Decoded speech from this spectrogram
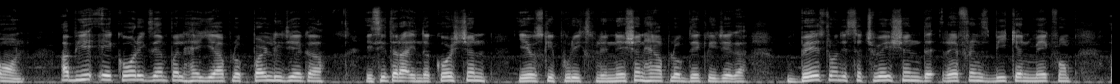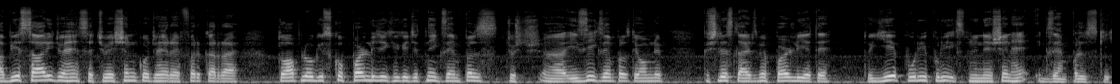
on अब ये एक और एग्ज़ाम्पल है, ये आप लोग पढ़ लीजिएगा। इसी तरह इन द क्वेश्चन ये उसकी पूरी एक्सप्लेनेशन है, आप लोग देख लीजिएगा। Based on the situation the reference we can make from अब ये सारी जो है सिचुएशन को जो है रेफ़र कर रहा है। तो आप लोग इसको पढ़ लीजिए, क्योंकि जितने एग्जांपल्स जो इजी एग्जांपल्स थे वो हमने पिछले स्लाइड्स में पढ़ लिए थे। तो ये पूरी पूरी एक्सप्लेनेशन है एग्जांपल्स की।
